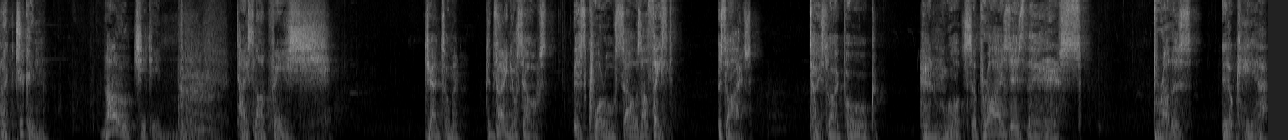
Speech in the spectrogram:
like chicken. No chicken. Tastes like fish. Gentlemen, contain yourselves. This quarrel our feast. Besides, tastes like pork. And what surprise is this? Brothers, look here.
